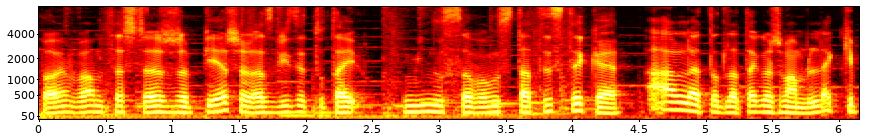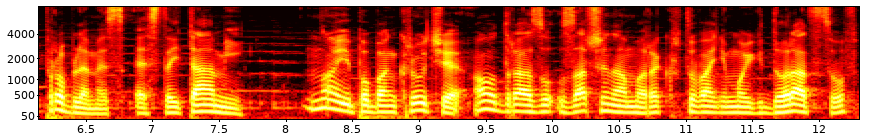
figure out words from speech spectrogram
Powiem wam też szczerze, że pierwszy raz widzę tutaj minusową statystykę, ale to dlatego, że mam lekkie problemy z estate'ami. No i po bankrucie od razu zaczynam rekrutowanie moich doradców,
